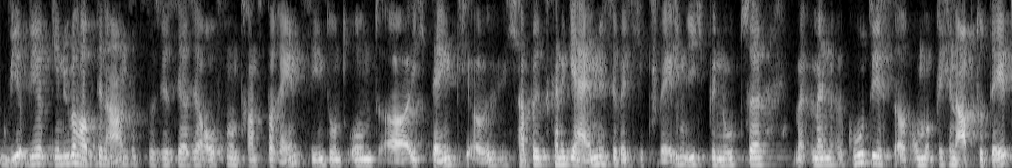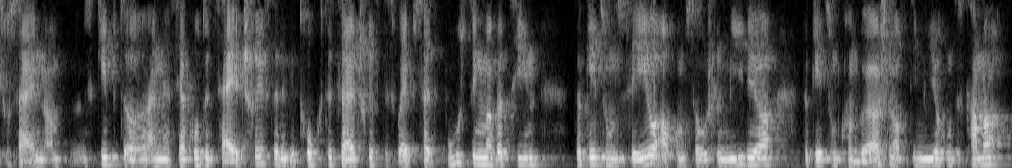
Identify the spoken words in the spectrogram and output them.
wir, wir gehen überhaupt den Ansatz, dass wir sehr, sehr offen und transparent sind und, und äh, ich denke, äh, ich habe jetzt keine Geheimnisse, welche Quellen ich benutze. Mein, mein gut ist, äh, um ein bisschen up-to-date zu sein, ähm, es gibt äh, eine sehr gute Zeitschrift, eine gedruckte Zeitschrift, das Website Boosting Magazin. Da geht es um SEO, auch um Social Media, da geht es um Conversion-Optimierung. Das kann man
